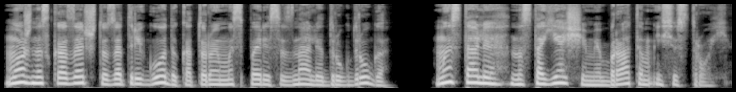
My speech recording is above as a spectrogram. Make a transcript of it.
Можно сказать, что за три года, которые мы с Пэрис знали друг друга, мы стали настоящими братом и сестрой.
